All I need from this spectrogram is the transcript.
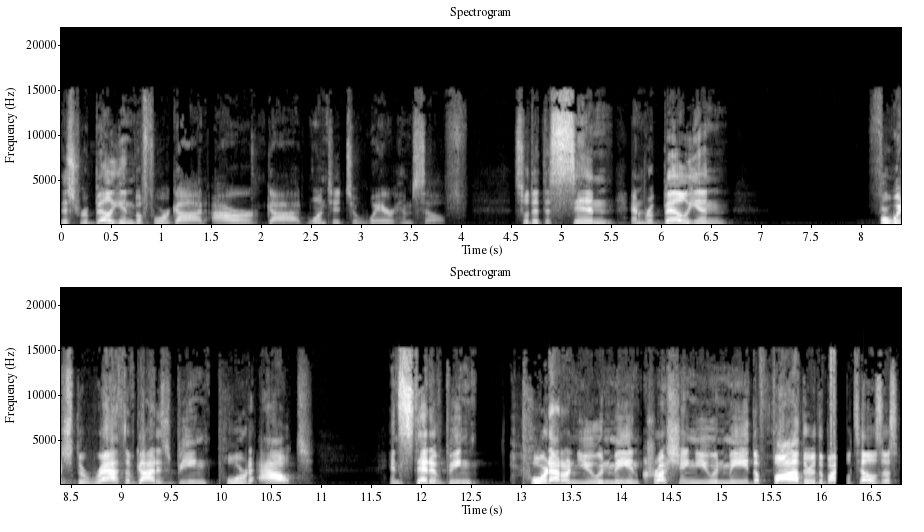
this rebellion before God, our God wanted to wear himself so that the sin and rebellion for which the wrath of God is being poured out, instead of being poured out on you and me and crushing you and me, the Father, the Bible tells us,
